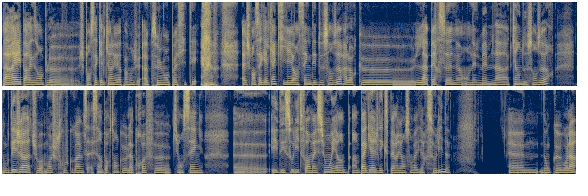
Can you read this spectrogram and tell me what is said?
Pareil, par exemple, euh, je pense à quelqu'un, là par contre je vais absolument pas citer, euh, je pense à quelqu'un qui enseigne des 200 heures alors que la personne en elle-même n'a qu'un 200 heures. Donc déjà, tu vois, moi je trouve que quand même c'est important que la prof euh, qui enseigne ait des solides formations et un, un bagage d'expérience, on va dire, solide. donc voilà,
